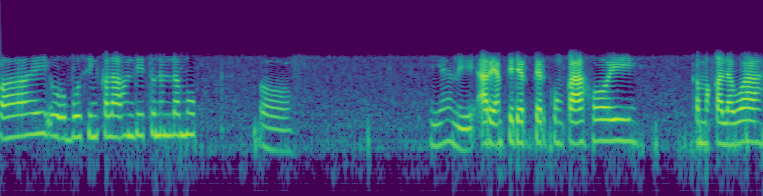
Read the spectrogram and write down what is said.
Ay, uubusin kalaan dito ng lamok. Oh. Yan, may ari ang pinerper kong kahoy, kamakalawa.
